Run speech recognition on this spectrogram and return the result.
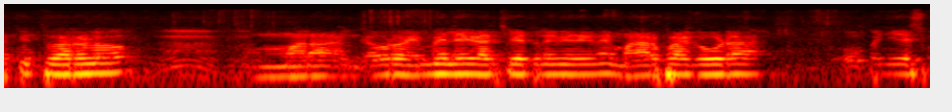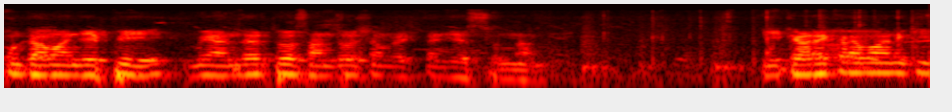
అతి త్వరలో మన గౌరవ ఎమ్మెల్యే గారి చేతుల మీదనే మార్పాక కూడా ఓపెన్ చేసుకుంటామని చెప్పి మీ అందరితో సంతోషం వ్యక్తం చేస్తున్నాను. ఈ కార్యక్రమానికి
